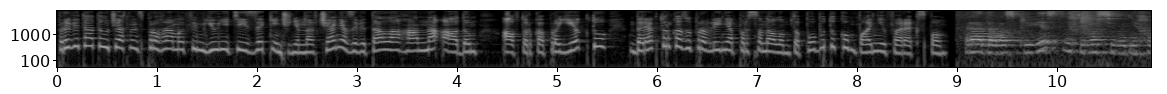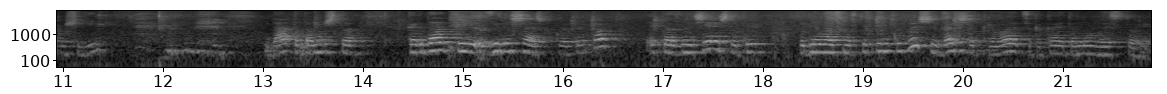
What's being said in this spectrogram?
Привітати учасниць програми Фем'юніті із закінченням навчання завітала Ганна Адом, авторка проєкту, директорка з управління персоналом та побуту компанії Ферекспо. Рада вас приветствовать. У вас сегодня хороший день. Да, потому что когда ты завершаешь какой-то этап, это означает, что ты поднялась на ступеньку выше, и дальше открывается какая-то новая история.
